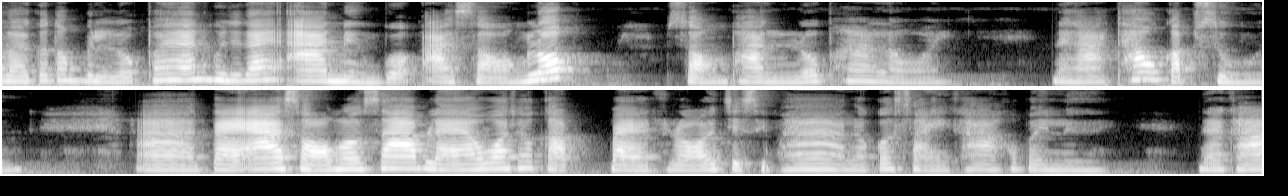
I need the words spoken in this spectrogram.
500 ก็ต้องเป็นลบ เพราะฉะนั้นคุณจะได้ r 1บวก r 2ลบ 2,000 ลบ 500 นะคะ เท่ากับ 0 แต่ R2 เราทราบแล้วว่าเท่ากับ 875 เราก็ใส่ค่าเข้าไปเลยนะคะ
